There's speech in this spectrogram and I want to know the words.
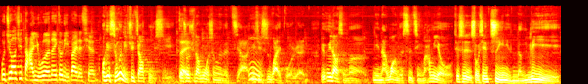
我就要去打油了那一个礼拜的钱。OK，请问你去教补习，有对时候去到陌生人的家，尤其是外国人，有遇到什么你难忘的事情吗？他们有就是首先质疑你的能力，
